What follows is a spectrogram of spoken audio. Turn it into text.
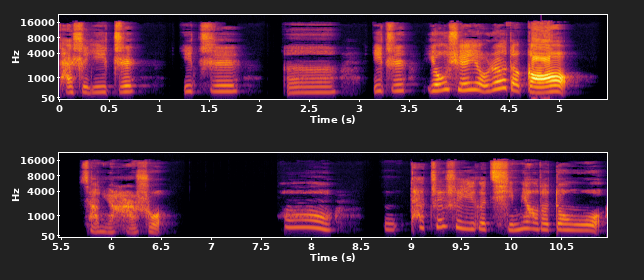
它是一只一只嗯，一只有血有肉的狗。小女孩说：“哦，嗯，它真是一个奇妙的动物。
